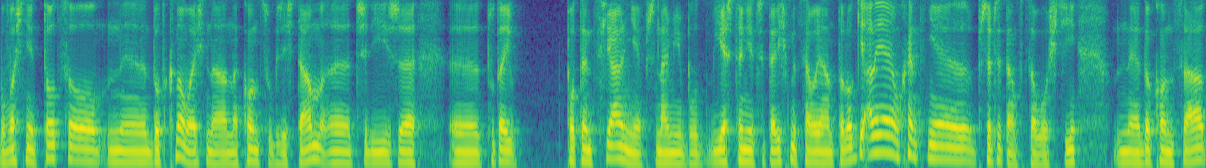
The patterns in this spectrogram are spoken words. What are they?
bo właśnie to, co dotknąłeś na, na końcu gdzieś tam, czyli że tutaj potencjalnie przynajmniej, bo jeszcze nie czytaliśmy całej antologii, ale ja ją chętnie przeczytam w całości do końca.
